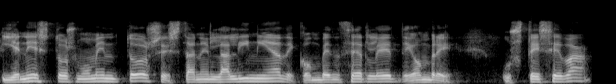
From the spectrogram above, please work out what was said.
Y en estos momentos están en la línea de convencerle de, hombre, usted se va,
